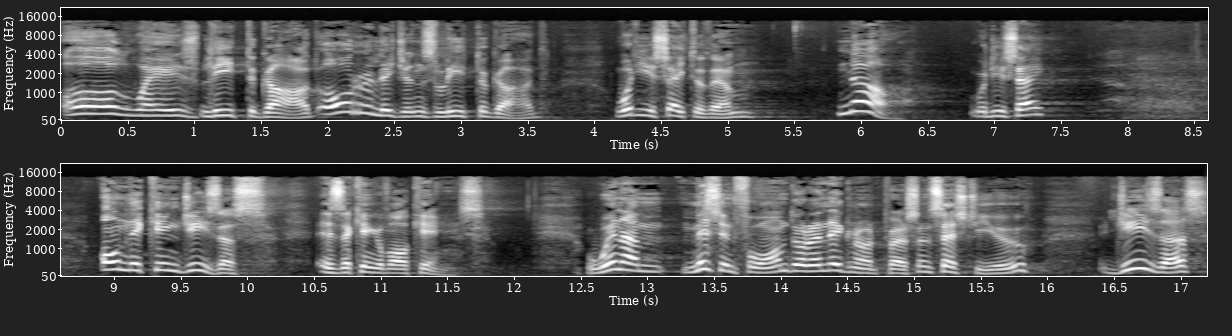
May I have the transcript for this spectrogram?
all ways lead to God, all religions lead to God, what do you say to them? No. What do you say? No. Only King Jesus is the King of all kings. When a misinformed or an ignorant person says to you, Jesus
